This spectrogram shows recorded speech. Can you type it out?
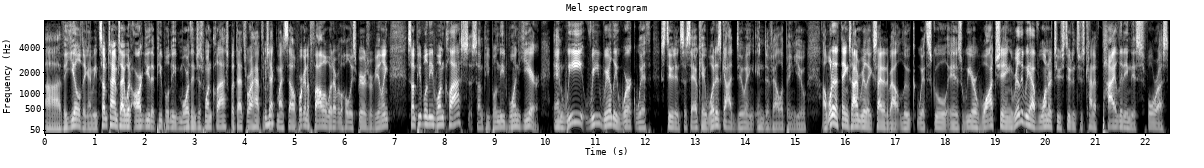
uh, the yielding. I mean, sometimes I would argue that people need more than just one class, but that's where I have to check myself. We're going to follow whatever the Holy Spirit is revealing. Some people need one class, some people need one year. And we, we really work with students to say, okay, what is God doing in developing you? Uh, one of the things I'm really excited about, Luke, with school is we are watching, really, we have one or two students who's kind of piloting this for us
